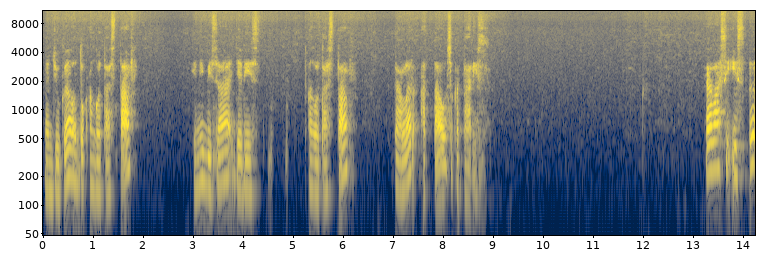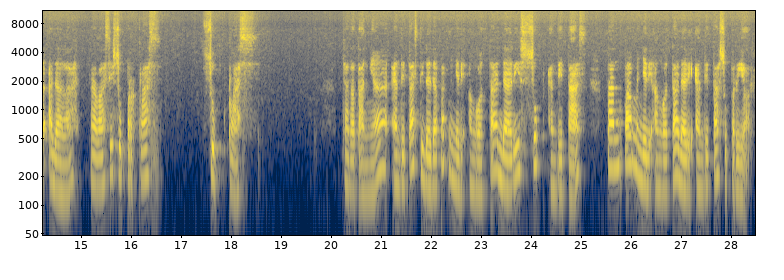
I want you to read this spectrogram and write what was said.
Dan juga untuk anggota staff, ini bisa jadi anggota staff, teller, atau sekretaris. Relasi ISE adalah relasi superkelas subkelas. Catatannya, entitas tidak dapat menjadi anggota dari subentitas tanpa menjadi anggota dari entitas superior.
